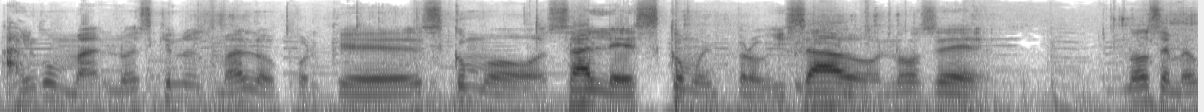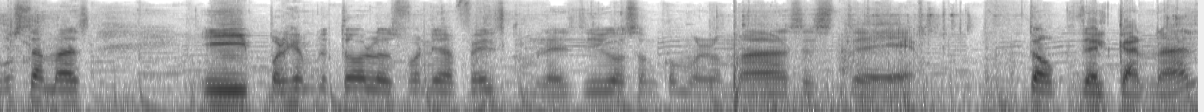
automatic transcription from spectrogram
algo mal, no es que no es malo, porque es como sale, es como improvisado, no sé, no sé, me gusta más. Y por ejemplo todos los Funny Fails, como les digo, son como lo más este top del canal.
